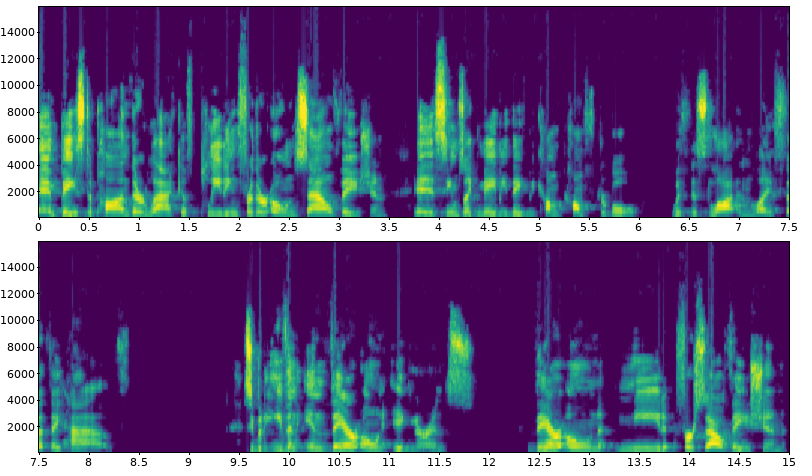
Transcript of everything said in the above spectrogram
And based upon their lack of pleading for their own salvation, it seems like maybe they've become comfortable with this lot in life that they have. See, but even in their own ignorance, their own need for salvation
